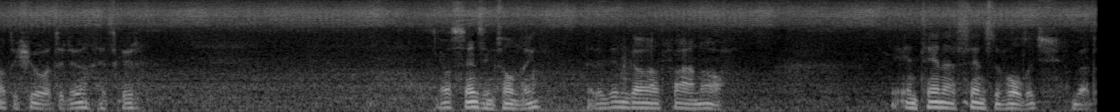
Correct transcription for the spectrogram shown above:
Not too sure what to do, that's good. I was sensing something, but it didn't go out far enough. The antenna sensed the voltage, but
